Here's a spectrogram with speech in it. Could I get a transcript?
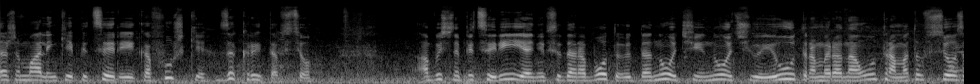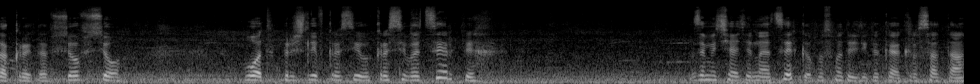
Даже маленькие пиццерии и кафушки закрыто все. Обычно пиццерии, они всегда работают до ночи, и ночью, и утром, и рано утром, а то все закрыто, все-все. Вот, пришли в красивой, красивой церкви. Замечательная церковь, посмотрите, какая красота.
